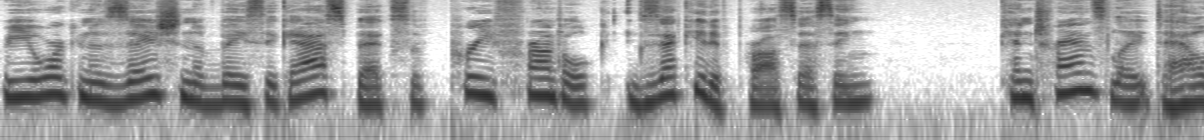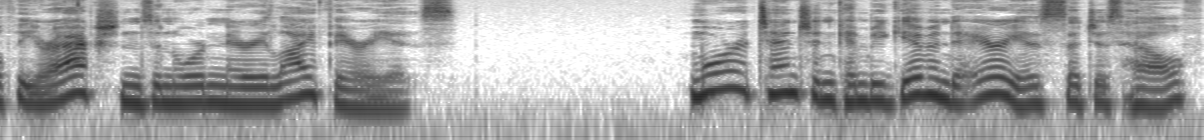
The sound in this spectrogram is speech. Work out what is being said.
Reorganization of basic aspects of prefrontal executive processing can translate to healthier actions in ordinary life areas. More attention can be given to areas such as health,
